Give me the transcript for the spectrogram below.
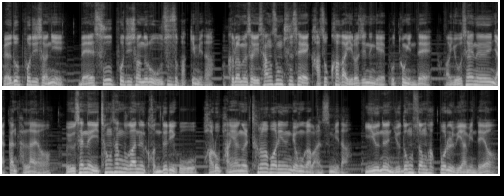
매도 포지션이 매수 포지션으로 우수수 바뀝니다. 그러면서 이 상승 추세의 가속화가 이뤄지는 게 보통인데 어, 요새는 약간 달라요. 요새는 이 청산 구간을 건드리고 바로 방향을 틀어버리는 경우가 많습니다. 이유는 유동성 확보를 위함인데요.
